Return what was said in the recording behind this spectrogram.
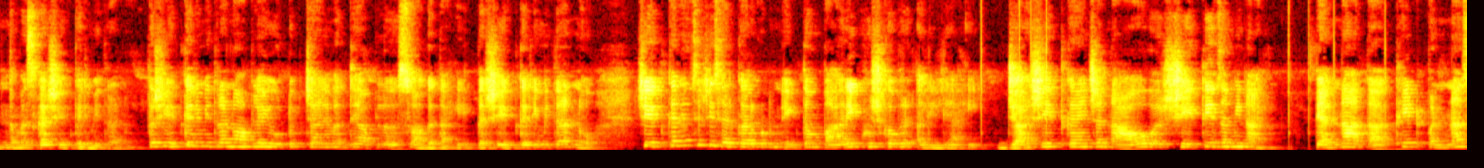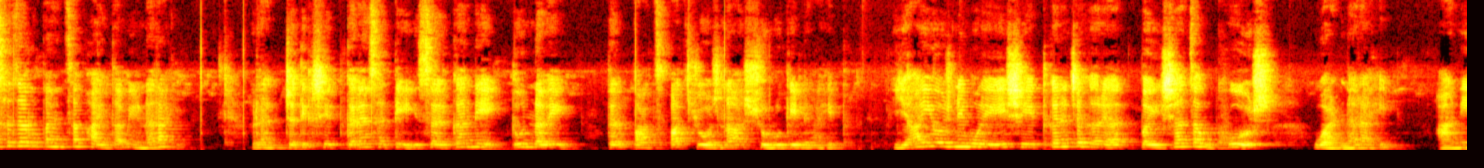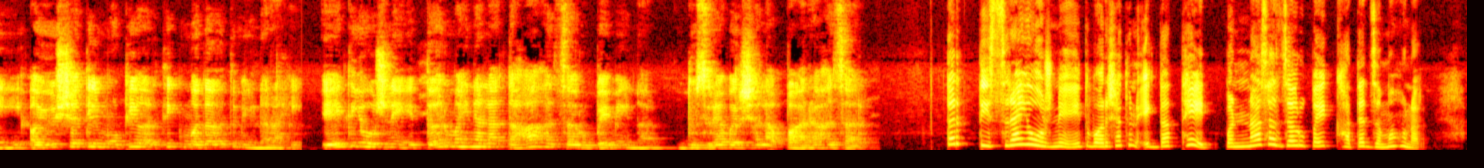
नमस्कार शेतकरी मित्रांनो. तर शेतकरी मित्रांनो आपल्या यूट्यूब चॅनलमध्ये आपलं स्वागत आहे. तर शेतकरी मित्रांनो शेतकऱ्यांसाठी सरकारकडून एकदम भारी खुशखबर आलेली आहे ज्या शेतकऱ्यांच्या नावावर शेती जमीन आहे त्यांना आता थेट पन्नास हजार रुपयांचा फायदा मिळणार आहे. राज्यातील शेतकऱ्यांसाठी सरकारने एक दोन नव्हे तर पाच पाच योजना सुरू केल्या आहेत. या योजनेमुळे शेतकऱ्यांच्या घरात पैशाचा घोष वाढणार आहे. आणि आयुष्यातील मोठी आर्थिक मदत मिळणार आहे. एक योजनेत दर महिन्याला दहा हजार रुपये मिळणार दुसऱ्या वर्षाला बारा हजार. तर तिसऱ्या योजनेत वर्षातून एकदा थेट पन्नास हजार रुपये खात्यात जमा होणार.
